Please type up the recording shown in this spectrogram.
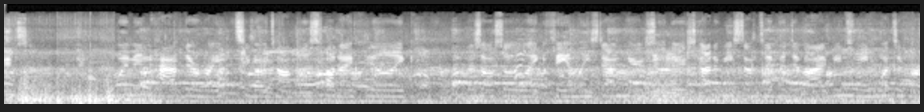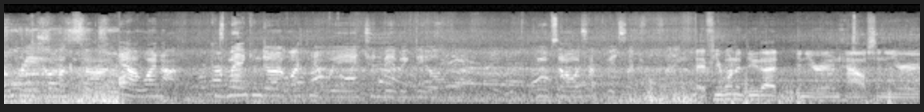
and women have their right to go topless, but I feel like there's also like families down here, so mm-hmm. there's got to be some type of divide between what's appropriate and what's not. Yeah, why not? Because men can do it, why can't we? It shouldn't be a big deal. Boobs don't always have to be a sexual thing. If you want to do that in your own house and your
